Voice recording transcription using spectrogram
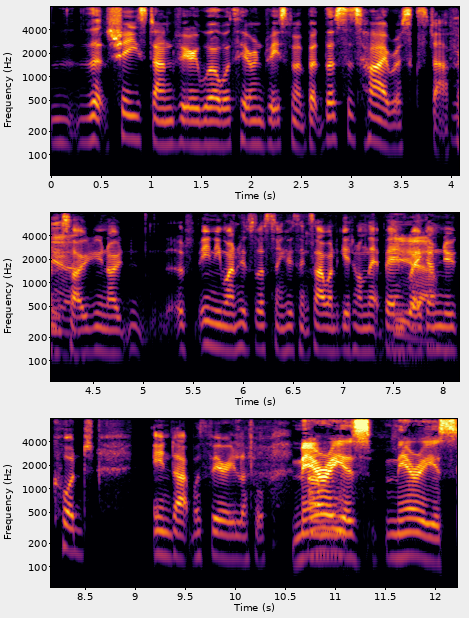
that she's done very well with her investment, but this is high risk stuff, and Yeah. so you know, if anyone who's listening who thinks I want to get on that bandwagon, Yeah. you could end up with very little. Mary Um, is Mary is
